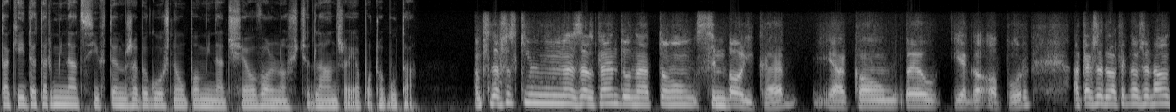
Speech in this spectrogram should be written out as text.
takiej determinacji w tym, żeby głośno upominać się o wolność dla Andrzeja Poczobuta? No przede wszystkim ze względu na tą symbolikę, jaką był jego opór, a także dlatego, że no,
